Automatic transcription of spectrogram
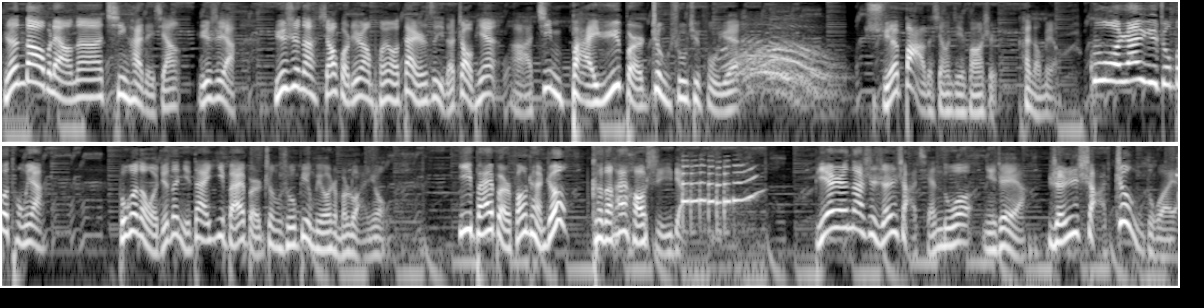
人到不了呢，亲还得相。于是呀，于是呢，小伙就让朋友带着自己的照片啊，近百余本证书去赴约。学霸的相亲方式看到没有？果然与众不同呀。不过呢，我觉得你带一百本证书并没有什么卵用，一百本房产证可能还好使一点。别人那是人傻钱多，你这呀人傻证多呀。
